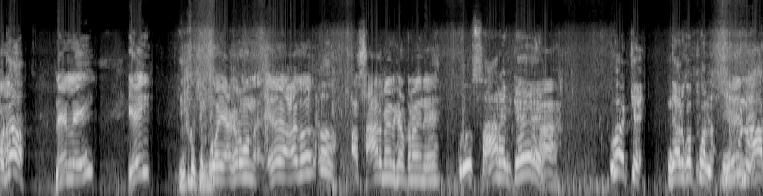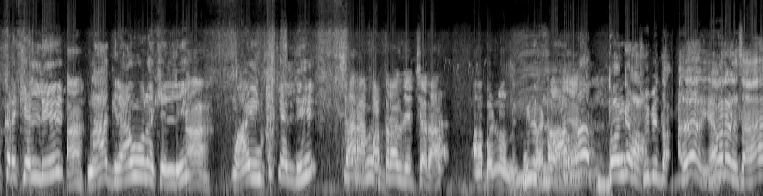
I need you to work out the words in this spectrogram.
వద్దు. నేను లేయి ఏయ్ ఇంకో ఎకరం ఉంది. ఏ ఆగు. ఆ. సార్ మీదకి వెళ్తున్నావు ఇప్పుడు సార్ అంటే ఓకే దానికి ఒప్పుకున్నా. నువ్వు అక్కడికి వెళ్ళి. నా గ్రామంలోకి వెళ్ళి. మా ఇంటికి వెళ్ళి సార్ ఆ పత్రాలు తెచ్చారా? ఆ బండ్లో ఉంది? దొంగల? చూపిద్దాం. అదే ఏమన్నా సార్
